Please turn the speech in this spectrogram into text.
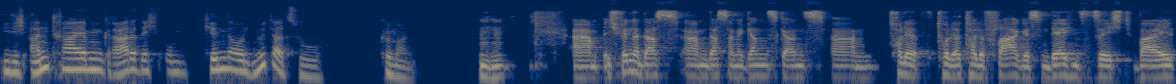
die dich antreiben, gerade dich um Kinder und Mütter zu kümmern? Mhm. Ähm, ich finde, dass ähm, das eine ganz, ganz ähm, tolle, tolle, tolle Frage ist in der Hinsicht, weil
